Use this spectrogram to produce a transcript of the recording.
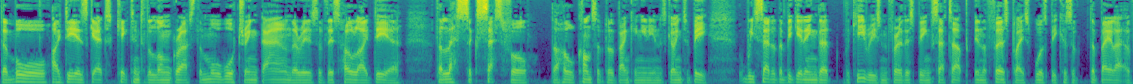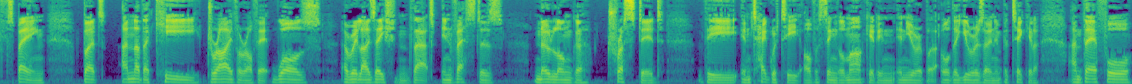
the more ideas get kicked into the long grass, the more watering down there is of this whole idea, the less successful the whole concept of a banking union is going to be. We said at the beginning that the key reason for this being set up in the first place was because of the bailout of Spain, but another key driver of it was a realization that investors no longer trusted the integrity of a single market in, in Europe or the Eurozone in particular. And therefore,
